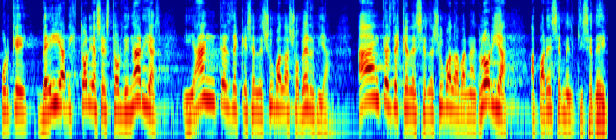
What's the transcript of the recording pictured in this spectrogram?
porque veía victorias extraordinarias. Y antes de que se le suba la soberbia, antes de que se le suba la vanagloria, aparece Melquisedec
